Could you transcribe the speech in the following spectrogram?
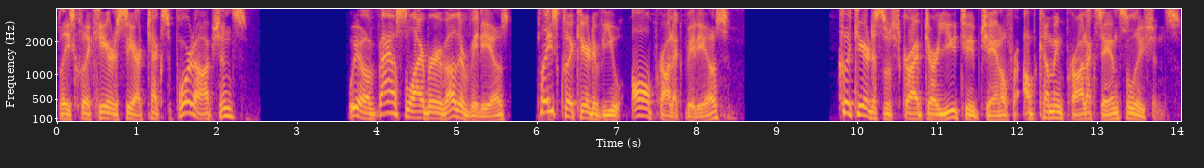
Please click here to see our tech support options. We have a vast library of other videos. Please click here to view all product videos. Click here to subscribe to our YouTube channel for upcoming products and solutions.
